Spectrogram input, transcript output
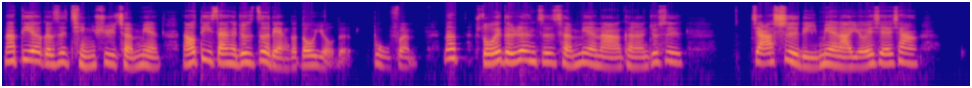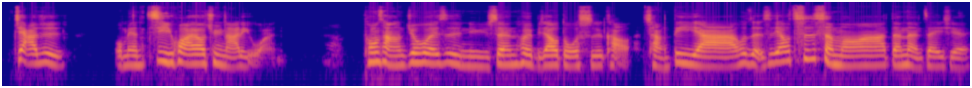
那第二个是情绪层面，然后第三个就是这两个都有的部分。那所谓的认知层面啊，可能就是。家事里面啊，有一些像假日，我们计划要去哪里玩，通常就会是女生会比较多思考场地呀，或者是要吃什么啊等等这一些。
